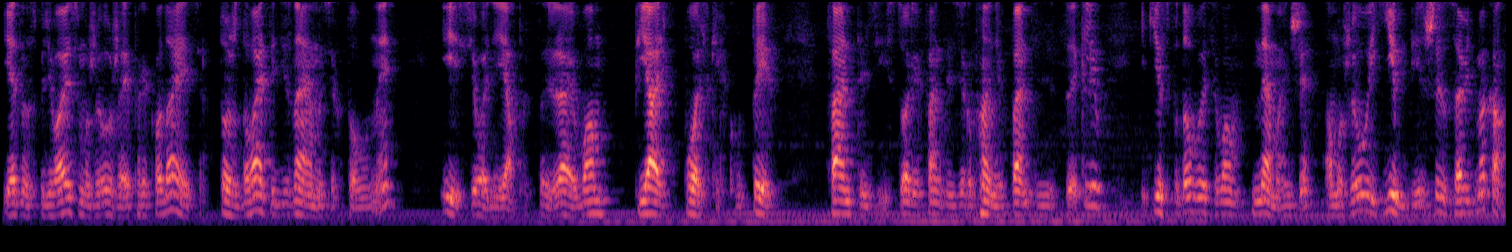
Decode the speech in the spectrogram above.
і я не сподіваюся, можливо, вже і перекладається. Тож давайте дізнаємося, хто вони. І сьогодні я представляю вам 5 польських крутих фентезі, історій фентезі, романів, фентезі циклів, які сподобаються вам не менше, а можливо і більше за відьмака.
